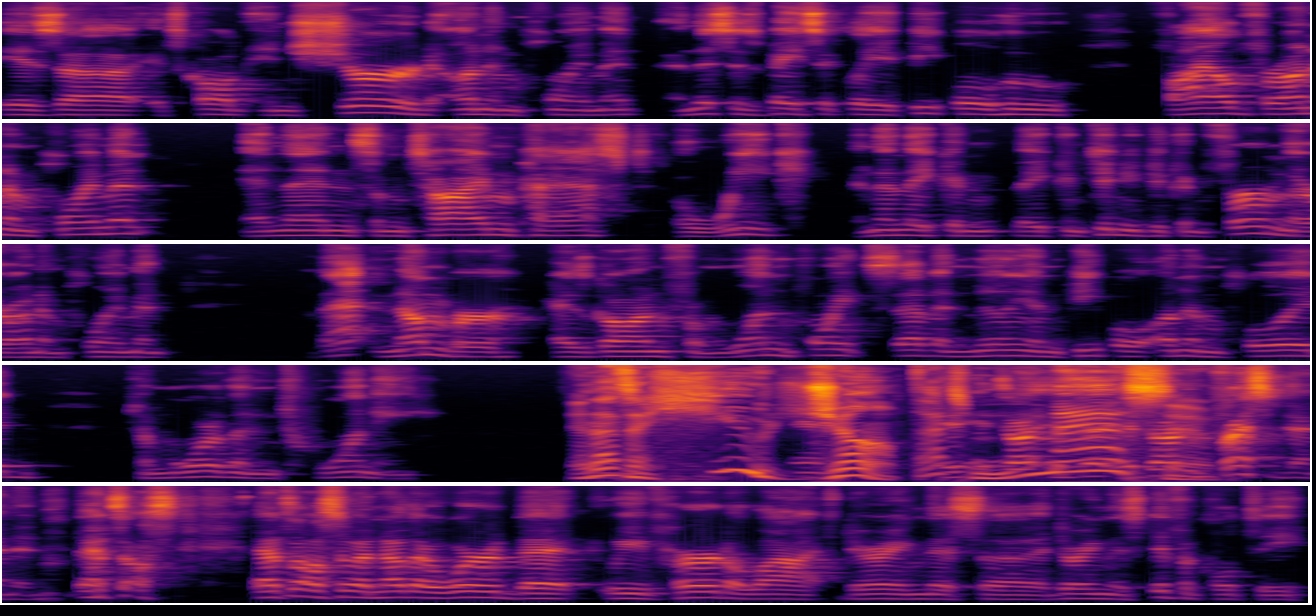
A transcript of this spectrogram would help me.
is uh, it's called insured unemployment. And this is basically people who filed for unemployment and then some time passed a week and then they can they continued to confirm their unemployment that number has gone from 1.7 million people unemployed to more than 20 and that's a huge and jump. That's it's, massive. It's, unprecedented. That's also that's also another word that we've heard a lot during this uh, during this difficulty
